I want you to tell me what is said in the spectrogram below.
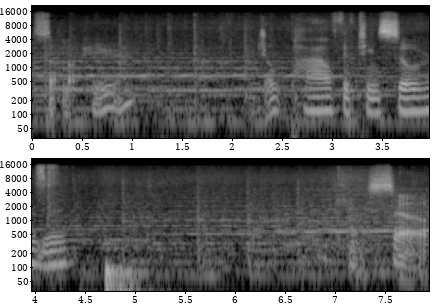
Something up here. Junk pile, 15 silver, good. So.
